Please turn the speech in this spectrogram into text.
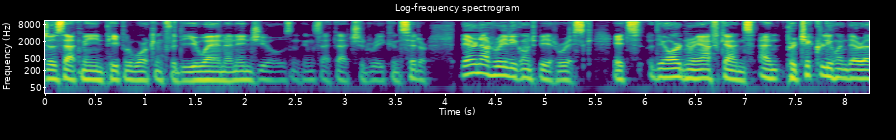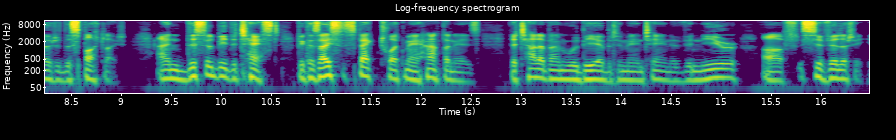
does that mean people working for the UN and NGOs and things like that should reconsider? They're not really going to be at risk. It's the ordinary Afghans, and particularly when they're out of the spotlight. And this will be the test because I suspect what may happen is the Taliban will be able to maintain a veneer of civility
